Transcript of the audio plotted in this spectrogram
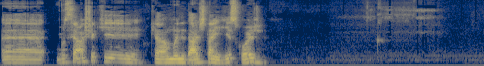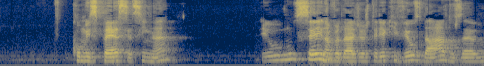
É, você acha que, que a humanidade está em risco hoje? Como espécie, assim, né? Eu não sei, na verdade. Eu teria que ver os dados, né?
